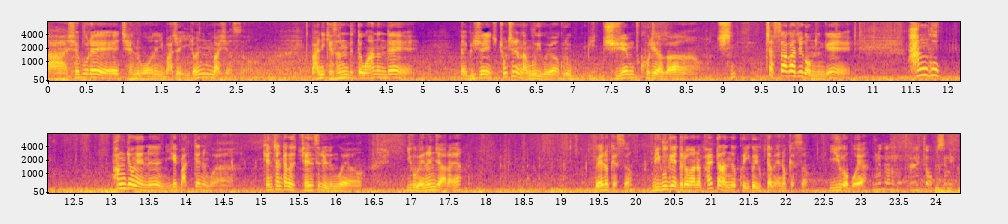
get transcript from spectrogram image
아 쉐보레의 젠1은 맞아 이런 맛이었어 많이 개선됐다고 하는데 야, 미션이 총체적 난국이고요 그리고 미, GM 코리아가 진짜 싸가지가 없는 게 한국 환경에는 이게 맞대는 거야 괜찮다고 해서 젠3를 넣은 거예요 이거 왜 넣은지 알아요? 왜 넣겠어? 미국에 들어가는 8단 안 넣고 이거 6단 왜 넣겠어? 이유가 뭐야? 우리나라는 뭐 달릴 데 없으니까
